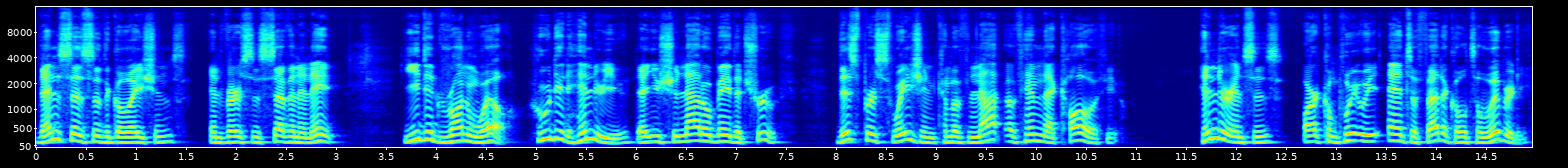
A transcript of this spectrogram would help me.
then says to the Galatians in verses 7 and 8, Ye did run well. Who did hinder you that you should not obey the truth? This persuasion cometh not of him that calleth you. Hindrances are completely antithetical to liberty.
